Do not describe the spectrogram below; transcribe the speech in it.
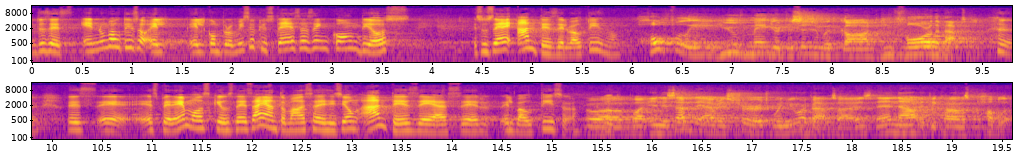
Entonces, en un bautizo, el, el compromiso que ustedes hacen con Dios sucede antes del bautismo. Hopefully, you've made your decision with God before the baptism. Pues, eh, esperemos que ustedes hayan tomado esa decisión antes de hacer el bautizo. Uh, but in the Seventh day Adventist Church, when you are baptized, then now it becomes public.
